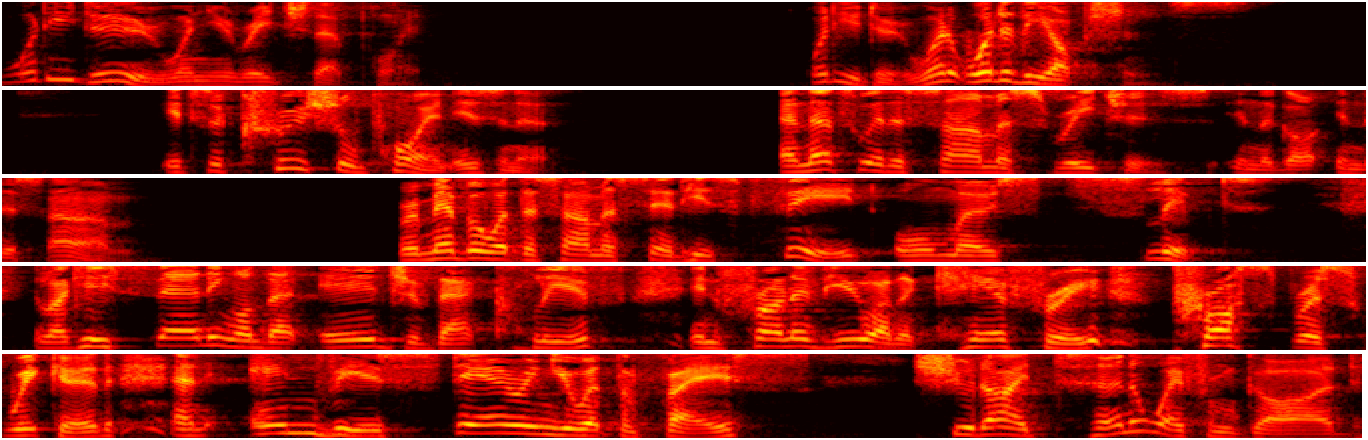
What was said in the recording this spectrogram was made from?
What do you do when you reach that point? What do you do? What, what are the options? It's a crucial point, isn't it? And that's where the psalmist reaches in the, in the psalm. Remember what the psalmist said his feet almost slipped. Like he's standing on that edge of that cliff. In front of you are the carefree, prosperous wicked, and envy is staring you at the face. Should I turn away from God,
